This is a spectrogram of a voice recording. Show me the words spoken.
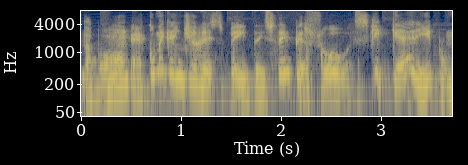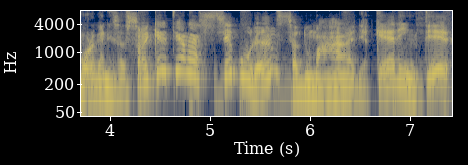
tá bom? É, como é que a gente respeita isso? Tem pessoas que querem ir para uma organização e querem ter a segurança de uma área, querem ter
